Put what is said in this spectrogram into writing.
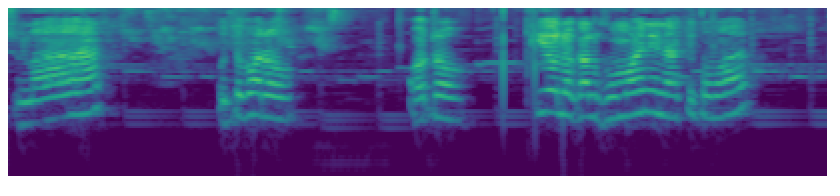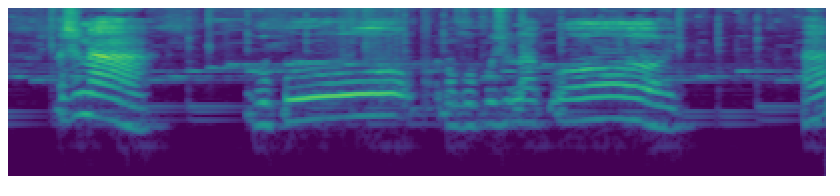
শোনা বুঝতে পারো? অটো কি হলো? কাল ঘুম হয়নি নাকি তোমার? আসো না। গুপু গুপু শোনা কই? হ্যাঁ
